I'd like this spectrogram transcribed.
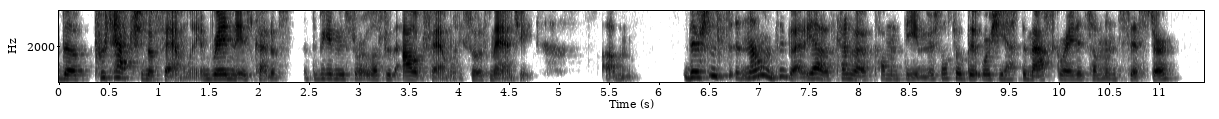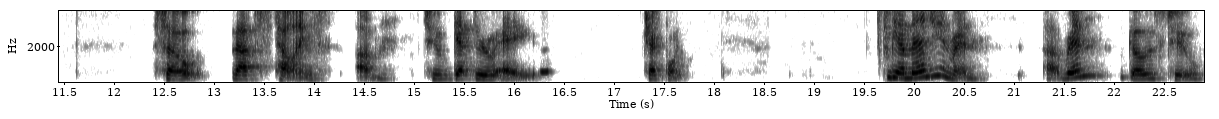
the protection of family. And Rin is kind of at the beginning of the story left without family. So is Manji. Um, there's some now I'm thinking about it. Yeah, that's kind of a common theme. There's also a bit where she has to masquerade as someone's sister. So that's telling um, to get through a checkpoint. Yeah, Manji and Rin. Uh, Rin goes to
